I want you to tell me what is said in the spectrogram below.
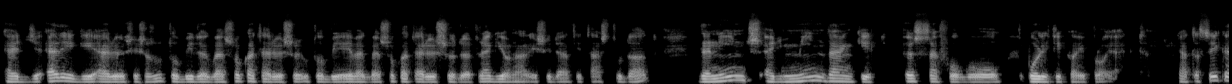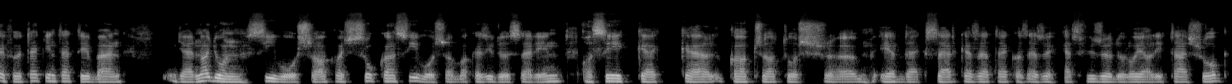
egy eléggé erős, és az utóbbi időkben sokat erősödött, utóbbi években sokat erősödött regionális identitástudat, de nincs egy mindenkit összefogó politikai projekt. Tehát a Székelyföld tekintetében ugye nagyon szívósak, vagy sokkal szívósabbak ez idő szerint a székekkel kapcsolatos érdekszerkezetek, az ezekhez fűződő lojalitások,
